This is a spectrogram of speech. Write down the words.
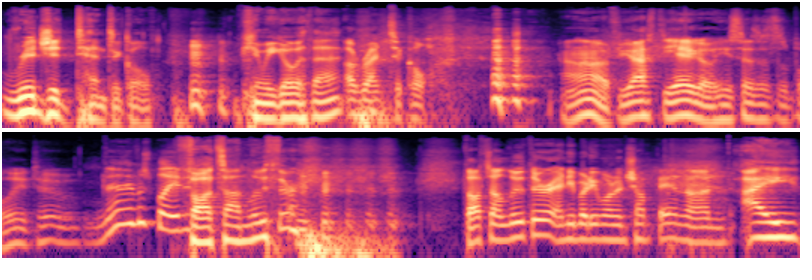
rigid tentacle. Can we go with that? A renticle. I don't know. If you ask Diego, he says it's a blade too. Nah, it was bladed. Thoughts on Luther? Thoughts on Luther? Anybody want to jump in on? I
